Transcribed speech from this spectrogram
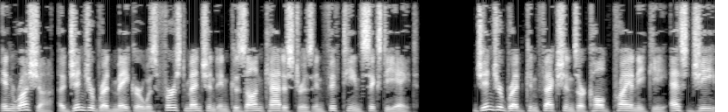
In Russia, a gingerbread maker was first mentioned in Kazan Kadastras in 1568. Gingerbread confections are called pryaniki (sg.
